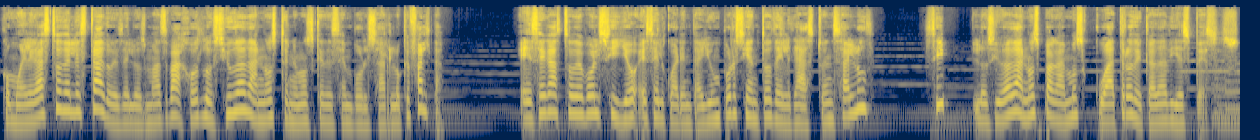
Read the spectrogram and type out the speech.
Como el gasto del Estado es de los más bajos, los ciudadanos tenemos que desembolsar lo que falta. Ese gasto de bolsillo es el 41% del gasto en salud. Sí, los ciudadanos pagamos 4 de cada 10 pesos.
